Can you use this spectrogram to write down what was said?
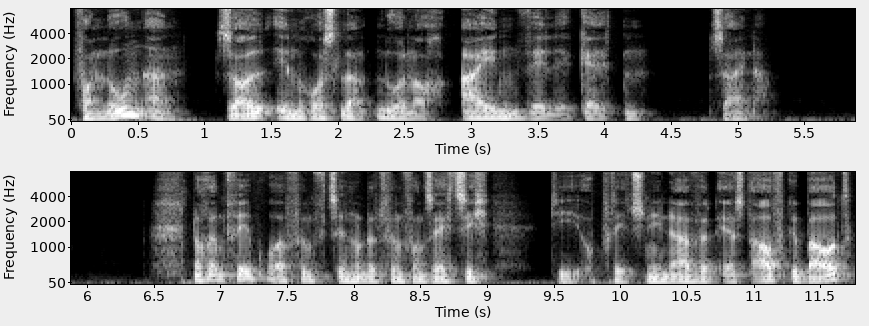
Von nun an soll in Russland nur noch ein Wille gelten, seiner. Noch im Februar 1565, die Opletschnina wird erst aufgebaut,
